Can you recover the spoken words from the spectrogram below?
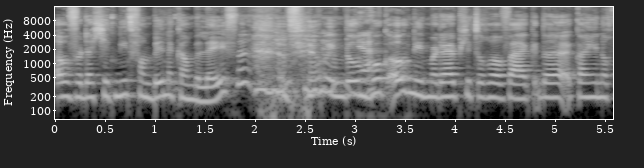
over dat je het niet van binnen kan beleven. film, ik bedoel, een boek ook niet, maar daar heb je toch wel vaak... daar kan je nog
